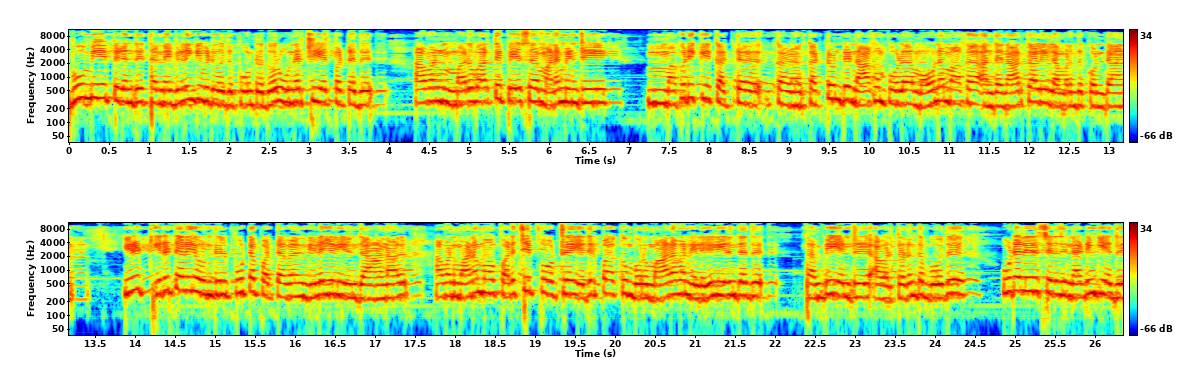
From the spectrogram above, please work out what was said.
பூமியை பிளந்து தன்னை விழுங்கி விடுவது போன்றதோர் உணர்ச்சி ஏற்பட்டது. அவன் மறுவார்த்தை பேச மனமின்றி மகுடிக்கு கட்ட க- கட்டுண்டு நாகம் போல மௌனமாக அந்த நாற்காலியில் அமர்ந்து கொண்டான். இருட்டறை ஒன்றில் பூட்டப்பட்டவன் நிலையில் இருந்த ஆனால் அவன் மனமோ பரீட்சை போற்ற எதிர்பார்க்கும் ஒரு மாணவன் நிலையில் இருந்தது. தம்பி என்று அவர் தொடர்ந்தபோது உடலில் சிறிது நடுங்கியது.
